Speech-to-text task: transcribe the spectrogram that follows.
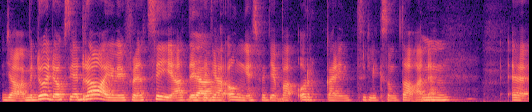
ja, men då är det också, jag drar ju mig för att säga att det är Ja. för att jag har ångest för att jag bara orkar inte liksom ta det. Mm. Eh,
